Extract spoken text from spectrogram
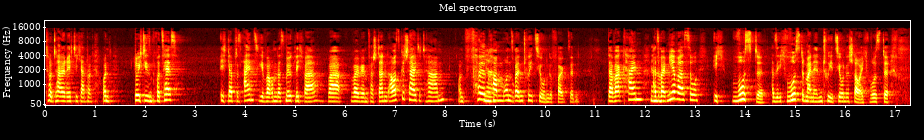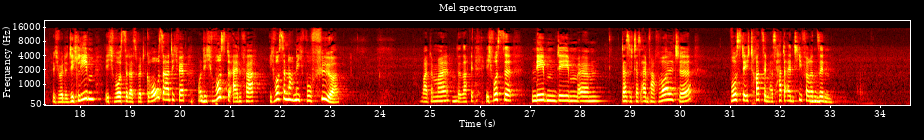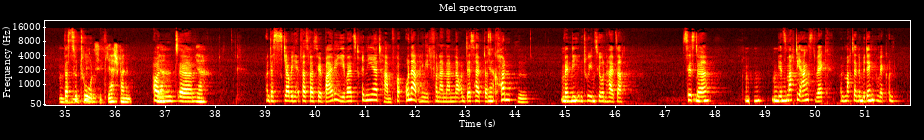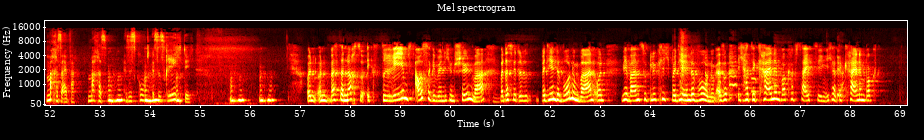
total richtig an. Und durch diesen Prozess ich glaube, das Einzige, warum das möglich war, war, weil wir im Verstand ausgeschaltet haben und vollkommen ja. unserer Intuition gefolgt sind. Da war kein, ja. also bei mir war es so, ich wusste, also ich wusste, meine Intuition ist schlau. Ich wusste, ich würde dich lieben. Ich wusste, das wird großartig werden. Und ich wusste einfach, ich wusste noch nicht wofür. Warte mal, da sagt ihr, ich wusste neben dem, ähm, dass ich das einfach wollte, wusste ich trotzdem, es hatte einen tieferen mhm. Sinn das zu mhm, tun. Ja, spannend. Und, ja. Ähm, ja. und das ist, glaube ich, etwas, was wir beide jeweils trainiert haben, unabhängig voneinander und deshalb das ja. konnten, wenn mhm. die Intuition halt sagt, Sister, mhm. Mhm. jetzt mach die Angst weg und mach deine mhm. Bedenken weg und mach es einfach. Mach es. Es ist gut, es ist richtig. Und, und was dann noch so extremst außergewöhnlich und schön war, war, dass wir bei dir in der Wohnung waren und wir waren so glücklich bei dir in der Wohnung. Also ich hatte keinen Bock auf Sightseeing, ich hatte ja. keinen Bock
